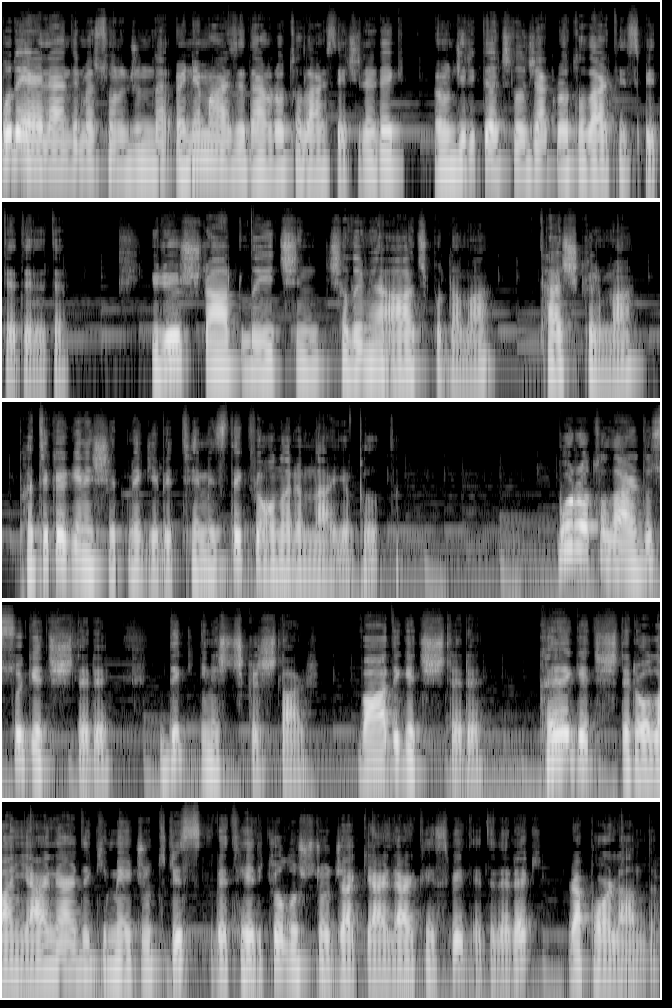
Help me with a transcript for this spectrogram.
Bu değerlendirme sonucunda önem arz eden rotalar seçilerek öncelikle açılacak rotalar tespit edildi. Yürüyüş rahatlığı için çalı ve ağaç budama, taş kırma, patika genişletme gibi temizlik ve onarımlar yapıldı. Bu rotalarda su geçişleri, dik iniş çıkışlar, vadi geçişleri, kaya geçişleri olan yerlerdeki mevcut risk ve tehlike oluşturacak yerler tespit edilerek raporlandı.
